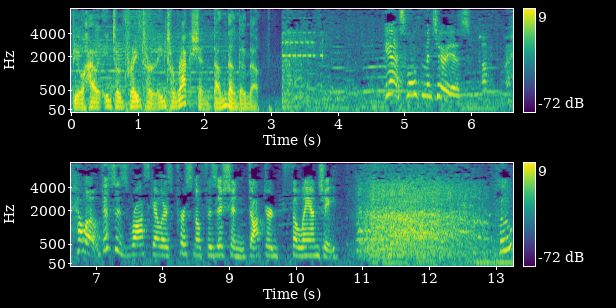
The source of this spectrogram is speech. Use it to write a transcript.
比如还有 interpreter interaction 等等等等。 Yes, home from interiors. Uh, hello, this is Ross Geller's personal physician, Dr. Phalange. Who?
